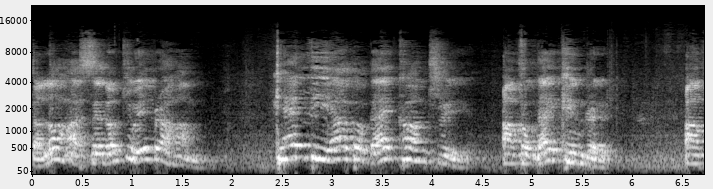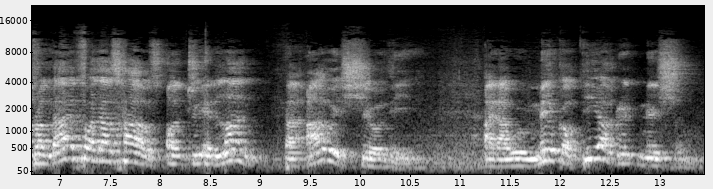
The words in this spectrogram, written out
the Lord has said unto Abraham, Get thee out of thy country and from thy kindred and from thy father's house unto a land that I will show thee. And I will make of thee a great nation,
